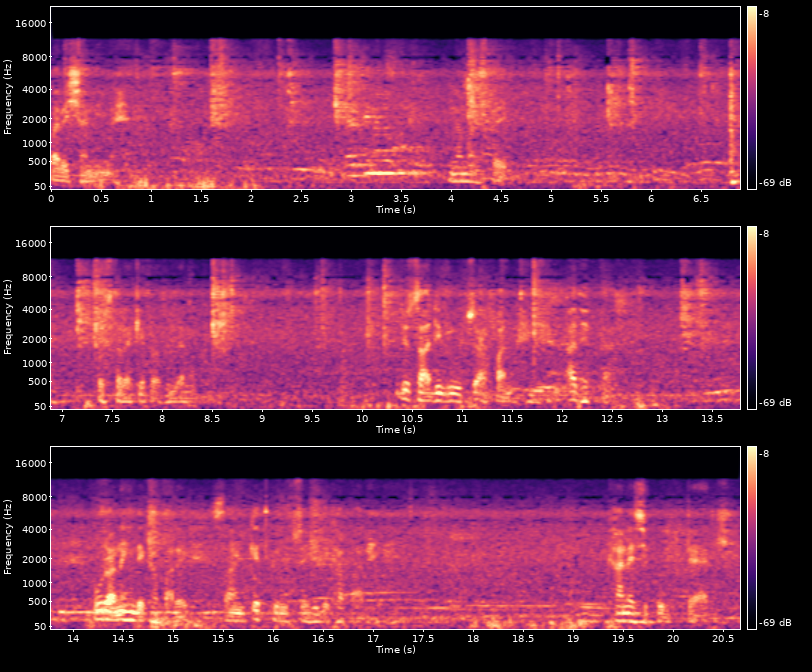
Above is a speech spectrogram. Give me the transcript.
परेशानी में है। नमस्ते। उस तरह के प्रभुजनों को जो शारीरिक रूप से अपन नहीं है अधिकतर पूरा नहीं दिखा पा रहे सांकेतिक रूप से ही दिखा पा रहे हैं। खाने से पूरी तैयारी।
